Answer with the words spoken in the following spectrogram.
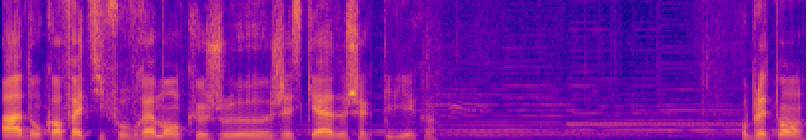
Ah, donc en fait, il faut vraiment que je j'escalade chaque pilier, quoi. Complètement.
